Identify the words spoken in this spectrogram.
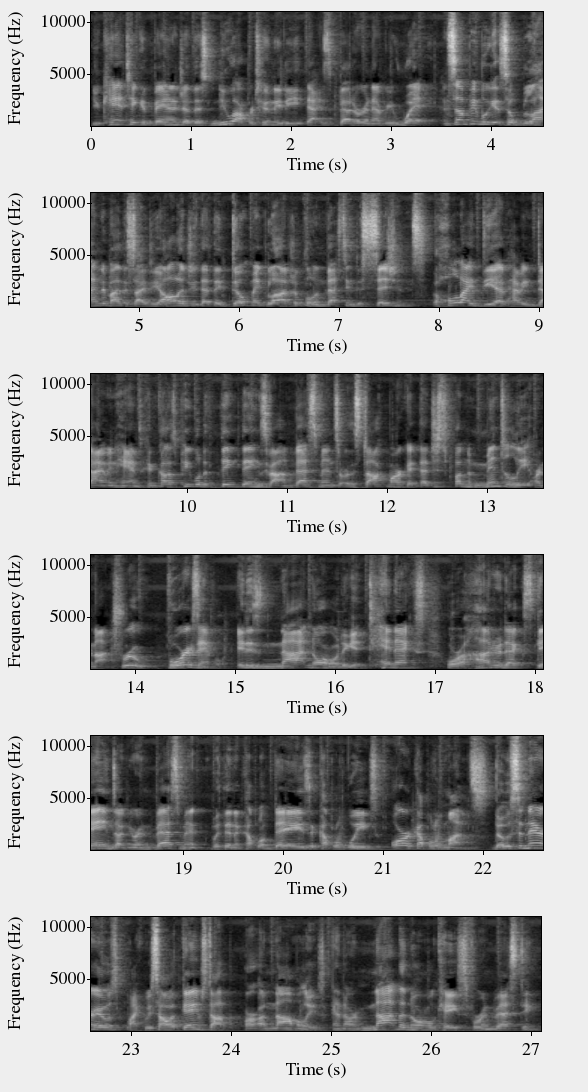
you can't take advantage of this new opportunity that is better in every way. And some people get so blinded by this ideology that they don't make logical investing decisions. The whole idea of having diamond hands can cause people to think things about investments or the stock market that just fundamentally are not true. For example, it is not normal to get 10x or 100x gains on your investment within a couple of days, a couple of weeks, or a couple of months. Those scenarios, like we saw with GameStop, are anomalies and are not the normal case for investing.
